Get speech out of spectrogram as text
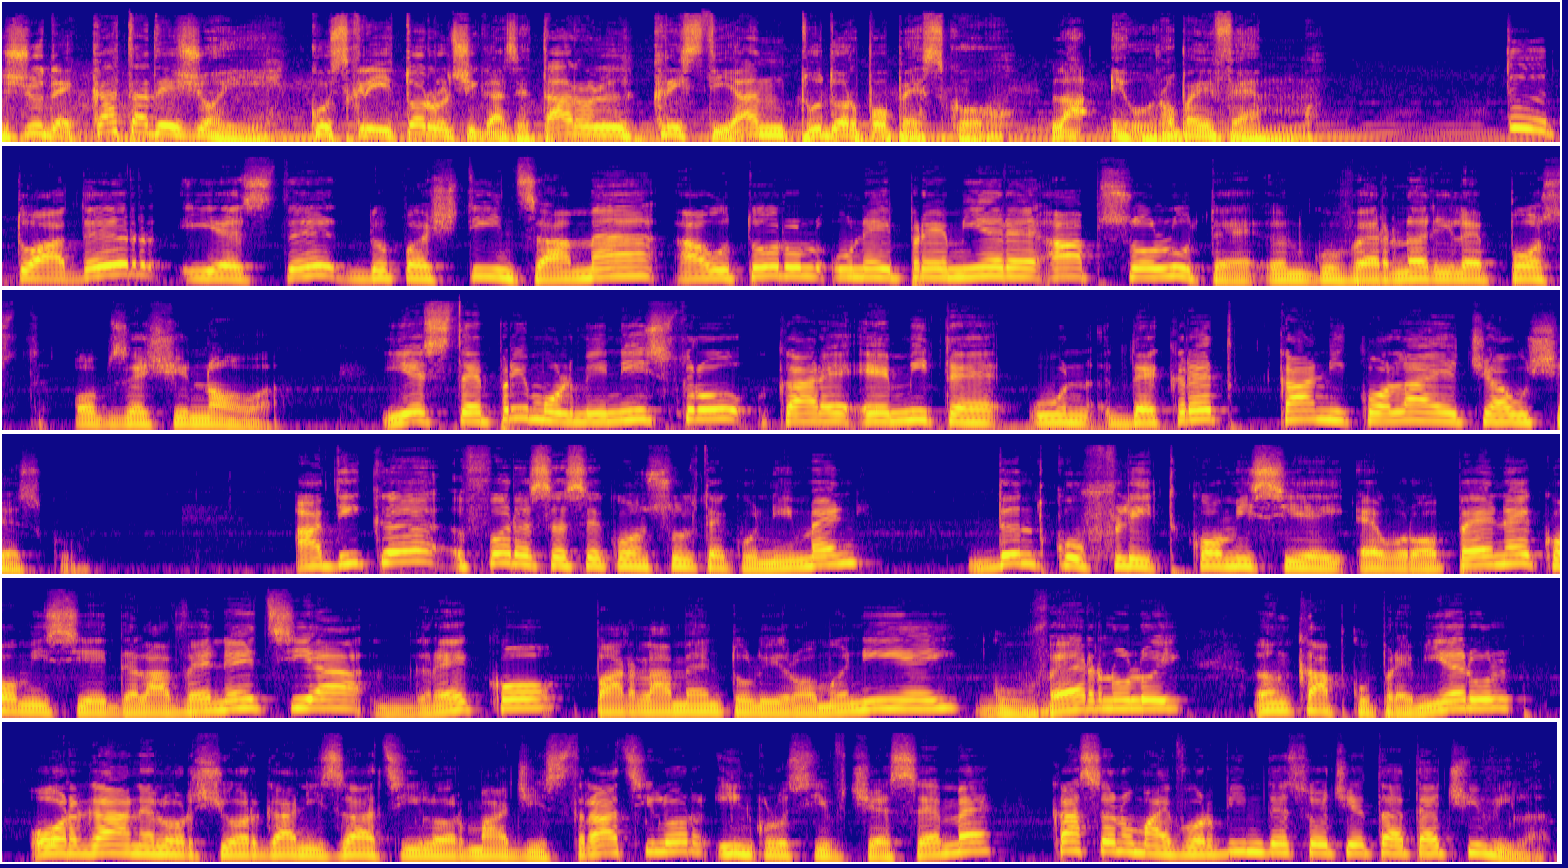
Judecata de joi cu scriitorul și gazetarul Cristian Tudor Popescu la Europa FM. T. Toader este, după știința mea, autorul unei premiere absolute în guvernările post-89. Este primul ministru care emite un decret ca Nicolae Ceaușescu. Adică, fără să se consulte cu nimeni, dând cu flit Comisiei Europene, Comisiei de la Veneția, Greco, Parlamentului României, Guvernului, în cap cu premierul, organelor și organizațiilor magistraților, inclusiv CSM, ca să nu mai vorbim de societatea civilă.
